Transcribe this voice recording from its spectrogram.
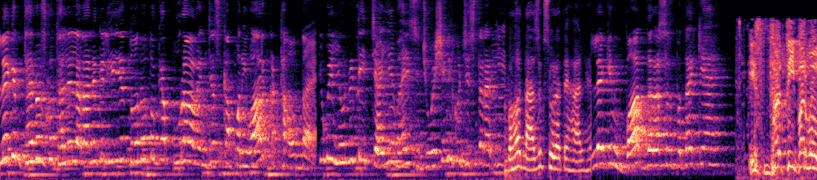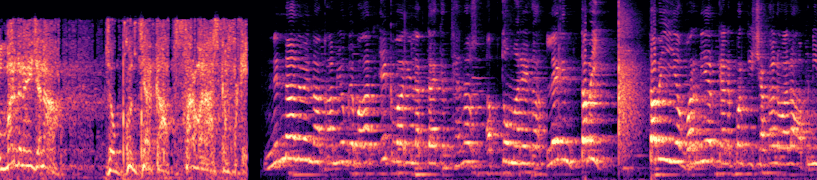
लेकिन थेनोस को थले लगाने के लिए ये दोनों तो क्या पूरा अवेंजर्स का परिवार इकट्ठा होता है? क्योंकि यूनिटी चाहिए भाई सिचुएशन ही कुछ इस तरह की बहुत नाजुक सूरत हाल है। लेकिन बात दरअसल पता है क्या है? इस धरती पर वो मर्द नहीं जना जो गुज्जर का सर्वनाश कर सके। निन्यानवे नाकामियों के बाद एक बार लगता है कि थेनोस अब तो मरेगा। लेकिन तभी तभी ये वर्नियर कैलिपर की शक्ल वाला अपनी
